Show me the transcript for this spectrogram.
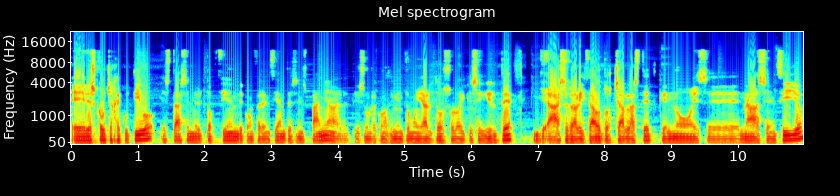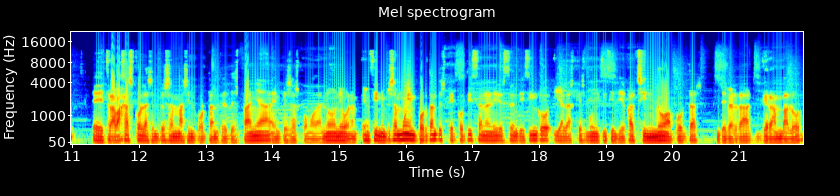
Eres coach ejecutivo, estás en el top 100 de conferenciantes en España, tienes un reconocimiento muy alto, solo hay que seguirte. Ya has realizado dos charlas TED que no es eh, nada sencillo. Eh, trabajas con las empresas más importantes de España, empresas como Danone, bueno, en fin, empresas muy importantes que cotizan en el IBEX 35 y a las que es muy difícil llegar si no aportas de verdad gran valor.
